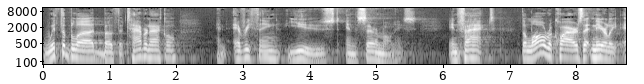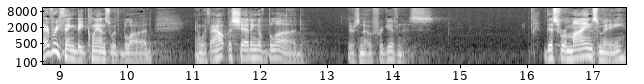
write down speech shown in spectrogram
with the blood both the tabernacle and everything used in the ceremonies. In fact, the law requires that nearly everything be cleansed with blood, and without the shedding of blood, there's no forgiveness. This reminds me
